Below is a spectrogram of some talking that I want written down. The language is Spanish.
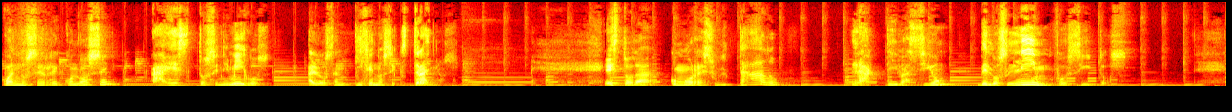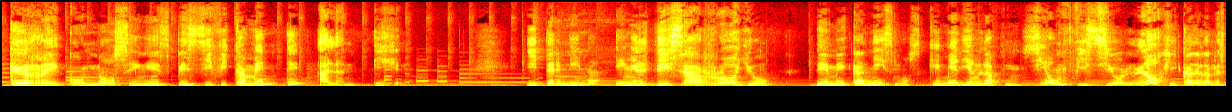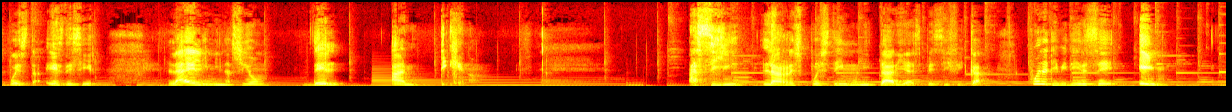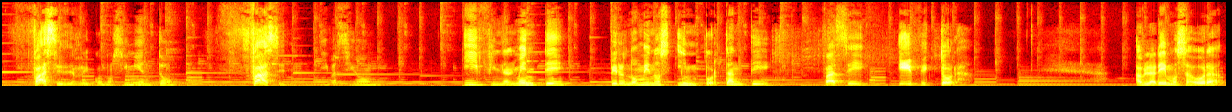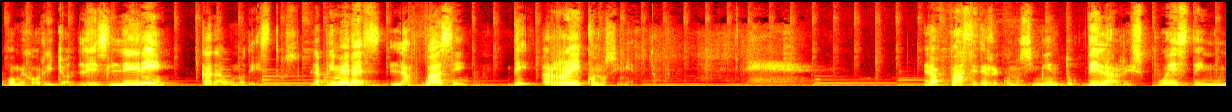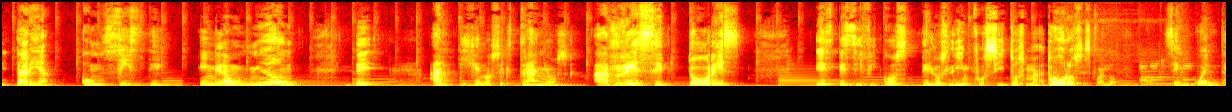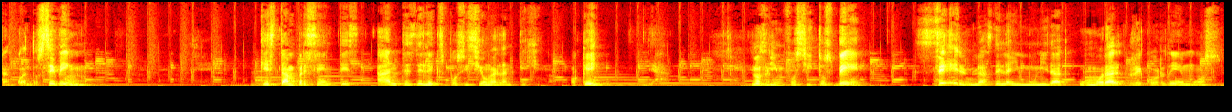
cuando se reconocen a estos enemigos, a los antígenos extraños. Esto da como resultado la activación de los linfocitos que reconocen específicamente al antígeno y termina en el desarrollo de mecanismos que median la función fisiológica de la respuesta, es decir, la eliminación del antígeno. Así, la respuesta inmunitaria específica puede dividirse en fase de reconocimiento, fase de activación y finalmente, pero no menos importante, fase efectora. Hablaremos ahora, o mejor dicho, les leeré cada uno de estos. La primera es la fase de reconocimiento. La fase de reconocimiento de la respuesta inmunitaria consiste en la unión de antígenos extraños a receptores específicos de los linfocitos maduros. Es cuando se encuentran, cuando se ven, que están presentes antes de la exposición al antígeno. ¿Ok? Ya. Los linfocitos B, células de la inmunidad humoral, recordemos,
